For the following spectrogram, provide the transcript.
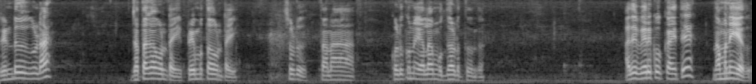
రెండు కూడా జతగా ఉంటాయి ప్రేమతో ఉంటాయి. చూడు తన కొడుకును ఎలా ముద్దాడుతుందో. అదే వేరే కుక్క అయితే నమ్మనేయదు.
